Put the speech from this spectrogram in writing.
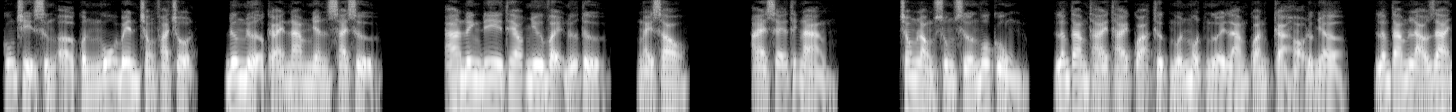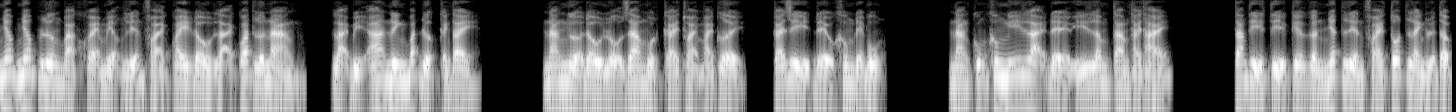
cũng chỉ xứng ở quân ngũ bên trong pha trộn, đương nửa cái nam nhân sai sử. A Ninh đi theo như vậy nữ tử, ngày sau, ai sẽ thích nàng? Trong lòng sung sướng vô cùng, Lâm Tam Thái Thái quả thực muốn một người làm quan cả họ được nhờ. Lâm Tam lão ra nhấp nhấp lương bạc khỏe miệng liền phải quay đầu lại quát lớn nàng, lại bị A Ninh bắt được cánh tay. Nàng ngửa đầu lộ ra một cái thoải mái cười, cái gì đều không để bụng. Nàng cũng không nghĩ lại để ý lâm tam thái thái. Tam tỷ tỷ kia gần nhất liền phải tốt lành luyện tập.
